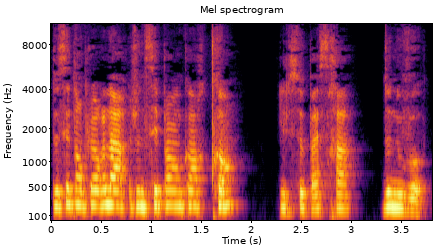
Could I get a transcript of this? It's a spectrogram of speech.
de cette ampleur-là, je ne sais pas encore quand il se passera de nouveau.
